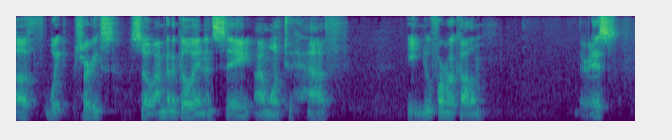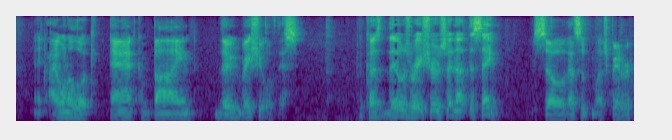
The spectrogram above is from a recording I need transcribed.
of weight servings. So I'm going to go in and say I want to have a new formula column. There it is. And I want to look at combine the ratio of this because those ratios are not the same. So that's a much better.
